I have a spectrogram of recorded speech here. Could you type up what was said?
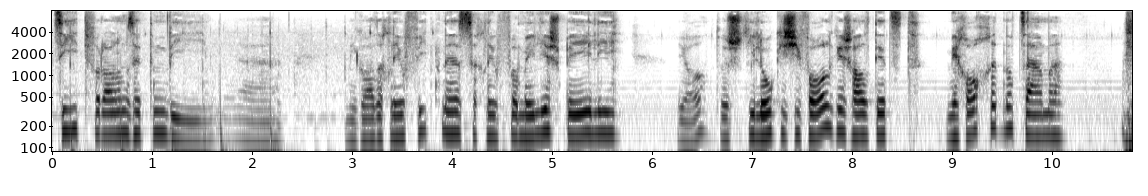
Zeit, vor allem seit dem Wii. Äh, wir gehen ein bisschen auf Fitness, ein bisschen auf Familienspiele. Ja, das ist die logische Folge ist halt jetzt, wir kochen noch zusammen.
